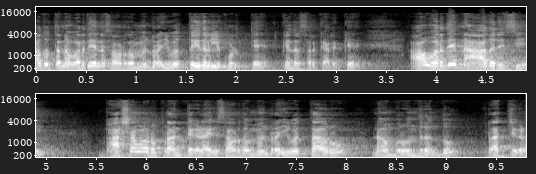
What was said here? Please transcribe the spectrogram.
ಅದು ತನ್ನ ವರದಿಯನ್ನು ಸಾವಿರದ ಒಂಬೈನೂರ ಐವತ್ತೈದರಲ್ಲಿ ಕೊಡುತ್ತೆ ಕೇಂದ್ರ ಸರ್ಕಾರಕ್ಕೆ. ಆ ವರದಿಯನ್ನು ಆಧರಿಸಿ ಭಾಷಾವಾರು ಪ್ರಾಂತ್ಯಗಳಾಗಿ ಸಾವಿರದ ಒಂಬೈನೂರ ಐವತ್ತಾರು ನವೆಂಬರ್ ಒಂದರಂದು ರಾಜ್ಯಗಳ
